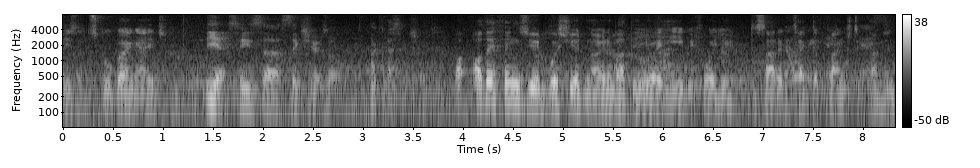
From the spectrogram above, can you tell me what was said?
he's at school going age. Yes, he's uh, six years old. Okay. Six years. Are there things you'd wish you had known about the UAE before you decided to take the plunge to come in?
